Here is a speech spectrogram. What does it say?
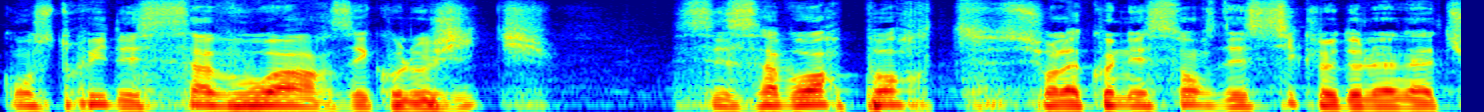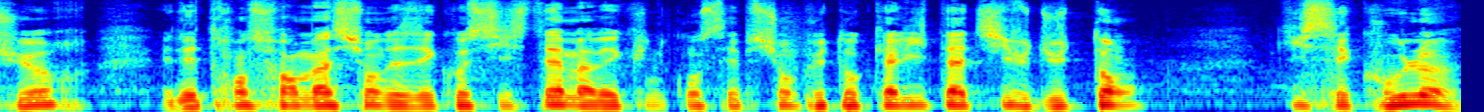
construit des savoirs écologiques. Ces savoirs portent sur la connaissance des cycles de la nature et des transformations des écosystèmes avec une conception plutôt qualitative du temps qui s'écoule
